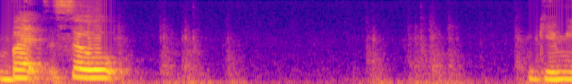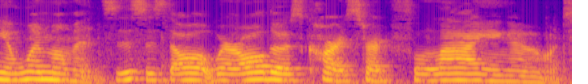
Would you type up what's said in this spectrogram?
But so Give me a one moment. So this is all where all those cards start flying out.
